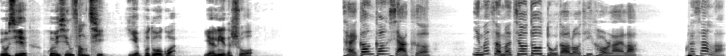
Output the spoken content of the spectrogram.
有些灰心丧气，也不多管，严厉地说：“才刚刚下课，你们怎么就都堵到楼梯口来了？快散了！”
